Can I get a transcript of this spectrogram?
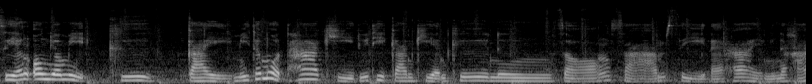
เสียงองโยมิคือไก่มีทั้งหมด 5 ขีดวิธีการเขียนคือ 1 2 3 4 และ 5 อย่างนี้นะคะ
